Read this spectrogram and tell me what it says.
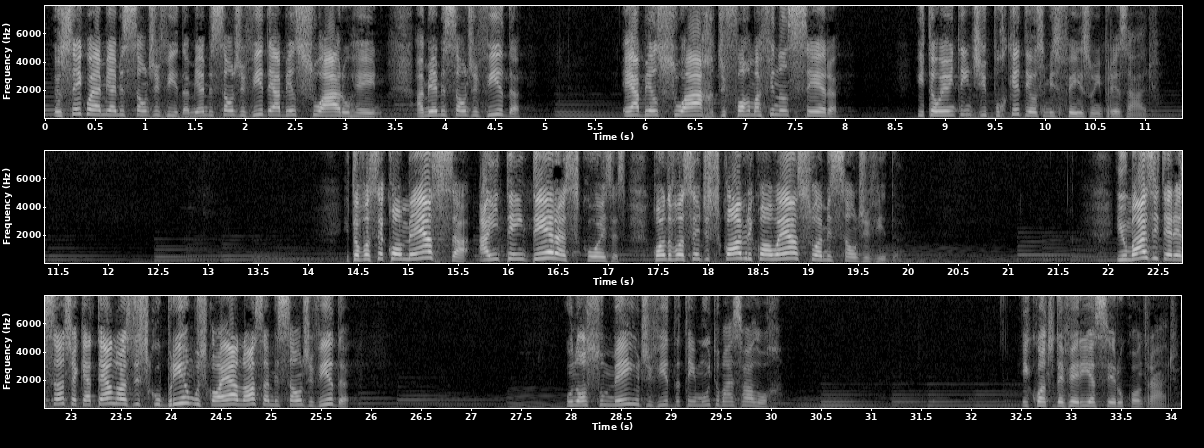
Eu sei qual é a minha missão de vida. A minha missão de vida é abençoar o reino. A minha missão de vida é abençoar de forma financeira. Então eu entendi por que Deus me fez um empresário. Então você começa a entender as coisas quando você descobre qual é a sua missão de vida. E o mais interessante é que até nós descobrirmos qual é a nossa missão de vida, o nosso meio de vida tem muito mais valor. Enquanto deveria ser o contrário.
